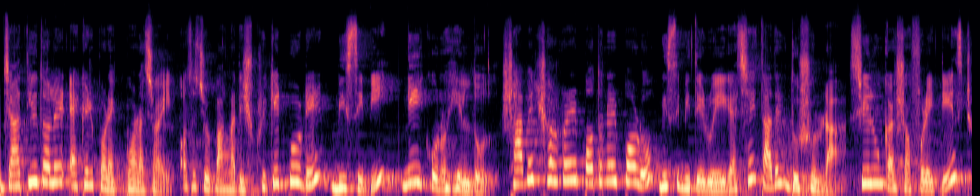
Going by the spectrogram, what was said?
জাতীয় দলের একের পর এক পরাজয়। অথচ বাংলাদেশ ক্রিকেট বোর্ডের বিসিবি নেই কোনো হেলদোল। সাবেক সরকারের পতনের পরও বিসিবিতে রয়ে গেছে তাদের দোসররা। শ্রীলঙ্কার সফরে টেস্ট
